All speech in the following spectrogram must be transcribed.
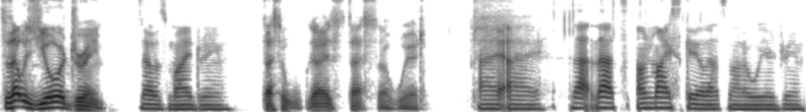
so that was your dream. That was my dream. That's a that is that's so weird. I I that that's on my scale that's not a weird dream.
